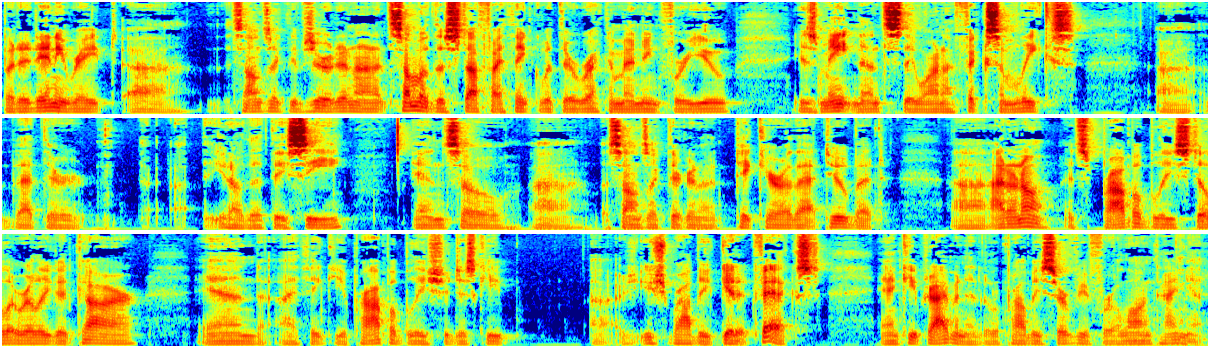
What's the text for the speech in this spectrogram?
but at any rate, uh, it sounds like they've zeroed in on it. Some of the stuff I think what they're recommending for you is maintenance. They want to fix some leaks uh, that they're uh, you know that they see, and so uh, it sounds like they're going to take care of that too. But uh, I don't know. It's probably still a really good car, and I think you probably should just keep. Uh, you should probably get it fixed and keep driving it. It'll probably serve you for a long time yet.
